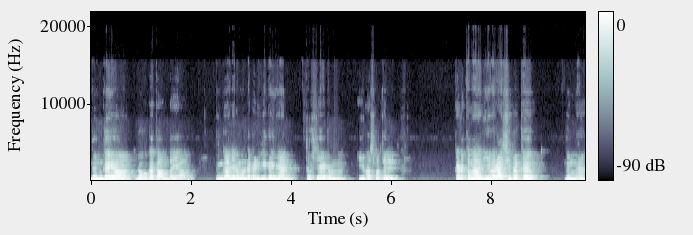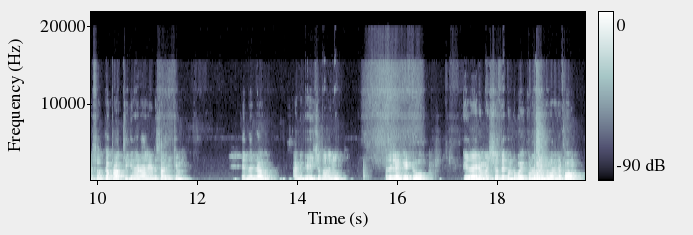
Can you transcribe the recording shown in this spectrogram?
ഗംഗയാ ലോകകാന്തയാ. ഗംഗാജലം കൊണ്ട് കഴുകി കഴിഞ്ഞാൽ തീർച്ചയായിട്ടും ഈ ഭസ്മത്തിൽ കിടക്കുന്ന ജീവരാശികൾക്ക് സ്വർഗപ്രാപ്തിക്ക് നേടാനായിട്ട് സാധിക്കും എന്നെല്ലാം അനുഗ്രഹിച്ചു പറഞ്ഞു. അതെല്ലാം കേട്ടു. ഏതായാലും അശ്വത്തെ കൊണ്ടുപോയിക്കൊള്ളൂ എന്ന് പറഞ്ഞപ്പോൾ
